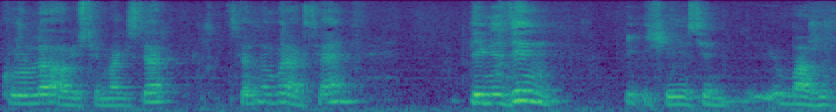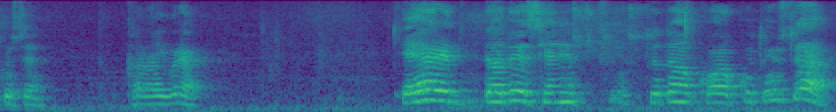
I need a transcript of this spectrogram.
kuruluğa alıştırmak ister. Sen onu bırak. Sen denizin şeyisin, mahlukusun. Karayı bırak. Eğer dadı seni su- sudan korkutursa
